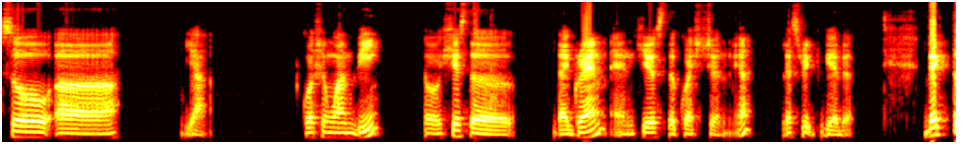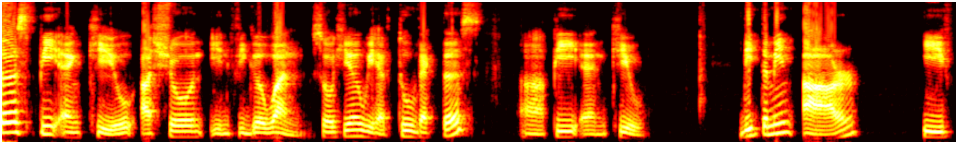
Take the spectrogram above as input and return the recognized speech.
So, uh, yeah, question 1b. So here's the diagram and here's the question. Yeah, let's read together. Vectors P and Q are shown in figure 1. So here we have two vectors, uh, P and Q. Determine R if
